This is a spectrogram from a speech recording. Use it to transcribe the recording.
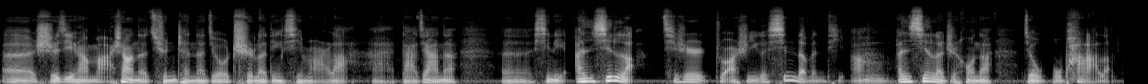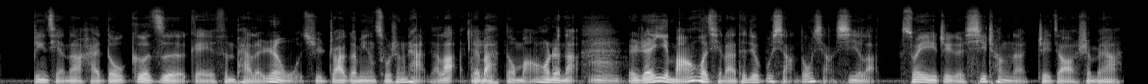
呃，实际上马上呢群臣呢就吃了定心丸了啊，大家呢，呃，心里安心了。其实主要是一个新的问题啊，安心了之后呢，就不怕了，并且呢，还都各自给分派了任务去抓革命、促生产去了，对吧？都忙活着呢。嗯，人一忙活起来，他就不想东想西了。所以这个西称呢，这叫什么呀？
